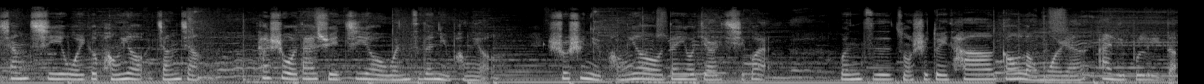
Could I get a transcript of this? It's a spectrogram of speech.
想起我一个朋友讲讲，她是我大学基友蚊子的女朋友，说是女朋友，但有点儿奇怪。蚊子总是对她高冷漠然、爱理不理的，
